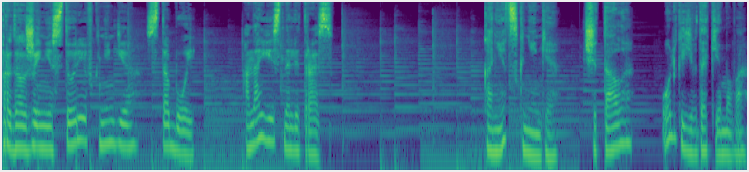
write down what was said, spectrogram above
Продолжение истории в книге «С тобой». Она есть на Литрес. Конец книги. Читала Ольга Евдокимова.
